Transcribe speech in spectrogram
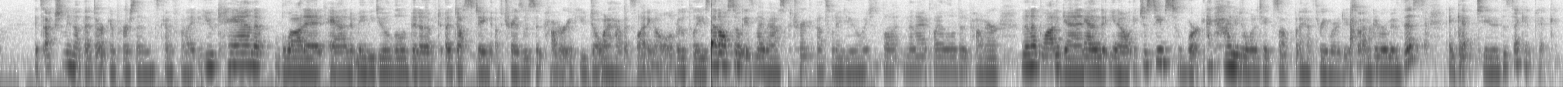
It's actually not that dark in person. That's kind of fun. You can blot it and maybe do a little bit of a dusting of translucent powder if you don't want to have it sliding all over the place. That also is my mask trick. That's what I do. I just blot and then I apply a little bit of powder and then I blot again. And you know, it just seems to work. I kind of don't want to take this off, but I have three more to do. So I'm going to remove this and get to the second pick.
